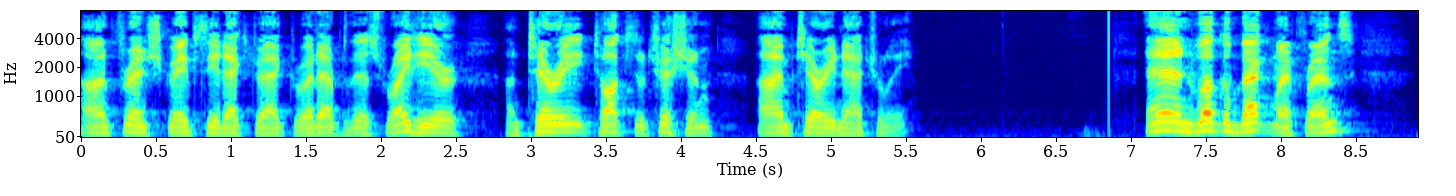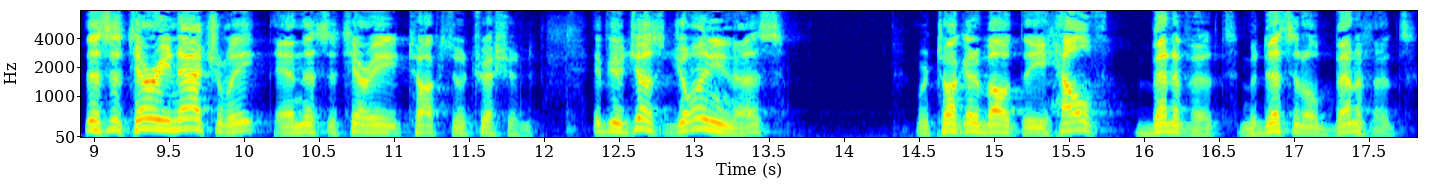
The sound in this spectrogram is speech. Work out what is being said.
on French grapeseed extract right after this, right here on Terry Talks Nutrition. I'm Terry Naturally. And welcome back, my friends. This is Terry Naturally, and this is Terry Talks Nutrition. If you're just joining us, we're talking about the health benefits, medicinal benefits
